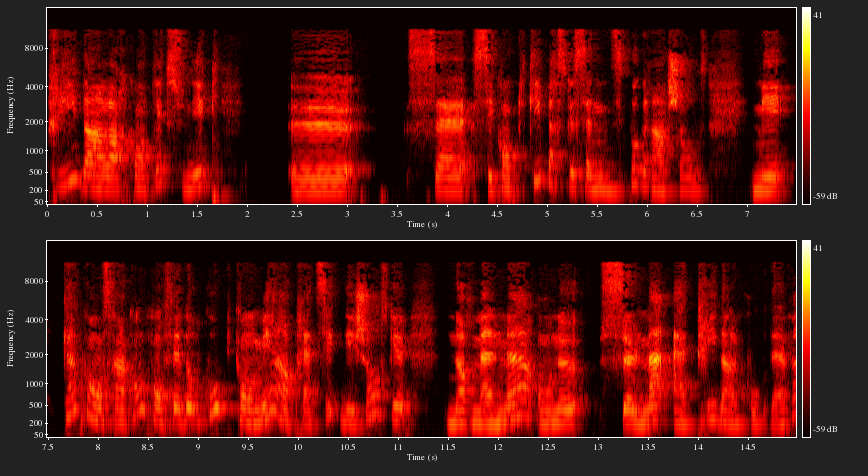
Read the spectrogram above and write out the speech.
pris dans leur contexte unique, euh, c'est compliqué parce que ça ne nous dit pas grand-chose. Mais quand on se rend compte qu'on fait d'autres cours et qu'on met en pratique des choses que normalement on a seulement appris dans le cours d'avant,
